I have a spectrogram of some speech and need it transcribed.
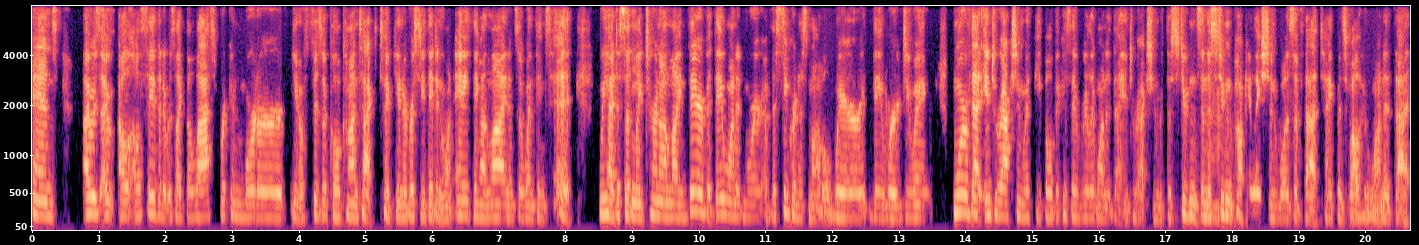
And I was I, will I'll say that it was like the last brick and mortar, you know, physical contact type university. They didn't want anything online, and so when things hit, we had to suddenly turn online there. But they wanted more of the synchronous model, where they were doing more of that interaction with people because they really wanted that interaction with the students, and the mm-hmm. student population was of that type as well, who wanted that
